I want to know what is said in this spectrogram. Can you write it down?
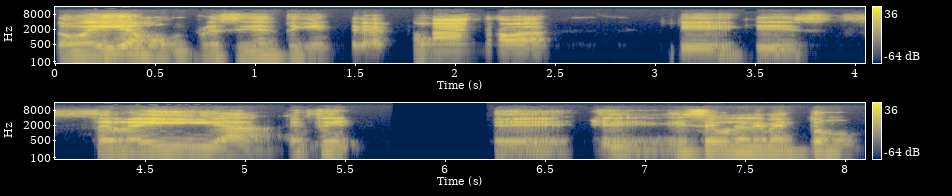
No veíamos un presidente que interactuaba, que, que se reía, en fin. Eh, eh, ese es un elemento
